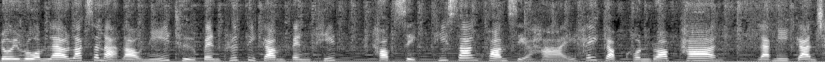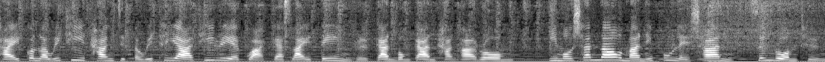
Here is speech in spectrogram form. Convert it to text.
โดยรวมแล้วลักษณะเหล่านี้ถือเป็นพฤติกรรมเป็นพิษ toxic ที่สร้างความเสียหายให้กับคนรอบข้าง และมีการใช้กลวิธีทางจิตวิทยาที่เรียกว่า gaslighting หรือการบงการทางอารมณ์ emotional manipulation ซึ่งรวมถึง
